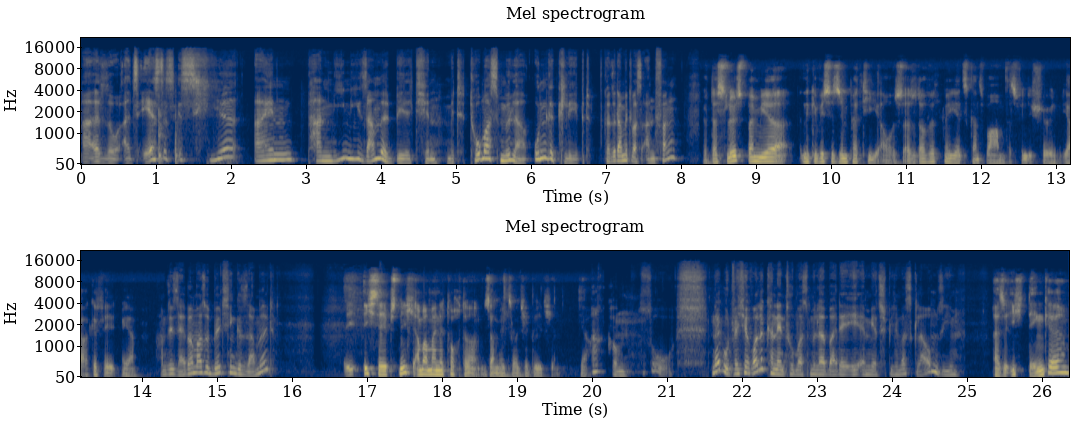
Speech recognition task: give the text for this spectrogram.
Also, als erstes ist hier ein Panini-Sammelbildchen mit Thomas Müller, ungeklebt. Können Sie damit was anfangen? Ja, das löst bei mir eine gewisse Sympathie aus. Also, da wird mir jetzt ganz warm. Das finde ich schön. Ja, gefällt mir. Haben Sie selber mal so Bildchen gesammelt? Ich selbst nicht, aber meine Tochter sammelt solche Bildchen. Ja. Ach komm, so. Na gut, welche Rolle kann denn Thomas Müller bei der EM jetzt spielen? Was glauben Sie? Also ich denke,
